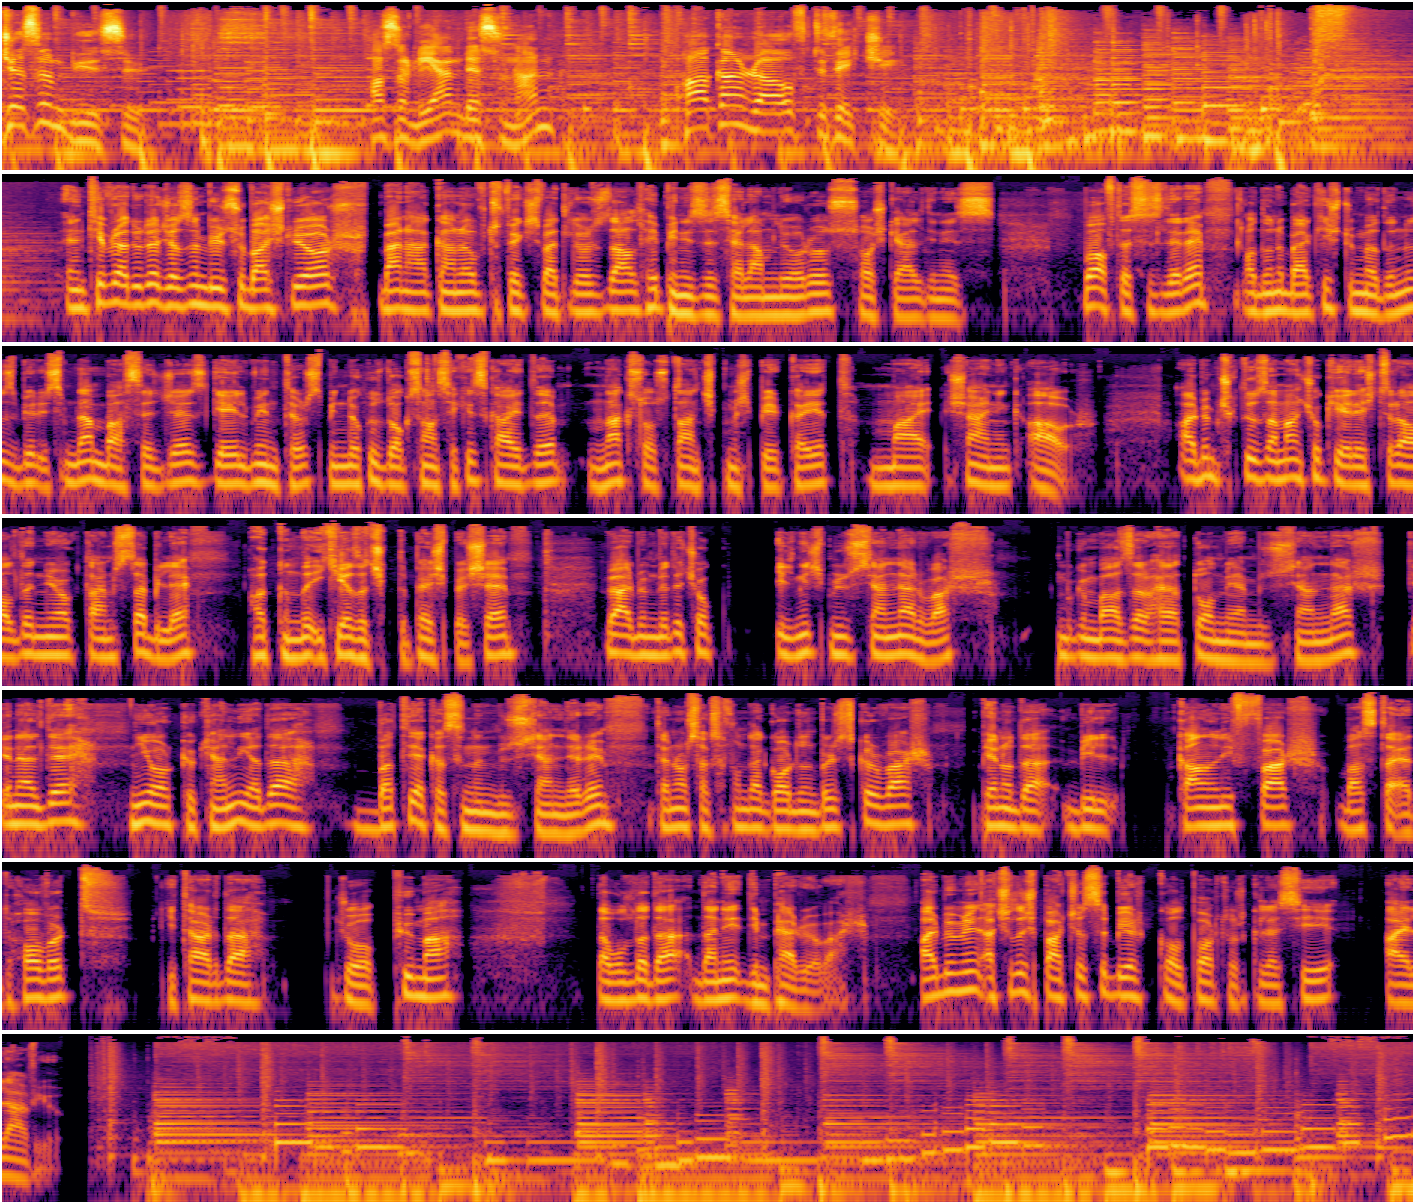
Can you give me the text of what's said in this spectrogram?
Cazın Büyüsü Hazırlayan ve sunan Hakan Rauf Tüfekçi NTV Radyo'da cazın büyüsü başlıyor. Ben Hakan Rauf Tüfekçi Vatli Özdal. Hepinizi selamlıyoruz. Hoş geldiniz. Bu hafta sizlere adını belki hiç duymadığınız bir isimden bahsedeceğiz. Gail Winters 1998 kaydı Naxos'tan çıkmış bir kayıt My Shining Hour. Albüm çıktığı zaman çok iyi eleştiri aldı. New York Times'ta bile hakkında iki yazı çıktı peş peşe. Ve albümde de çok ilginç müzisyenler var. Bugün bazıları hayatta olmayan müzisyenler. Genelde New York kökenli ya da Batı yakasının müzisyenleri. Tenor saksafonda Gordon Brisker var. Piyanoda Bill Cunliffe var. Basta Ed Howard. Gitarda Joe Puma. Davulda da Danny Dimperio var. Albümün açılış parçası bir Cole Porter klasiği I Love You.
